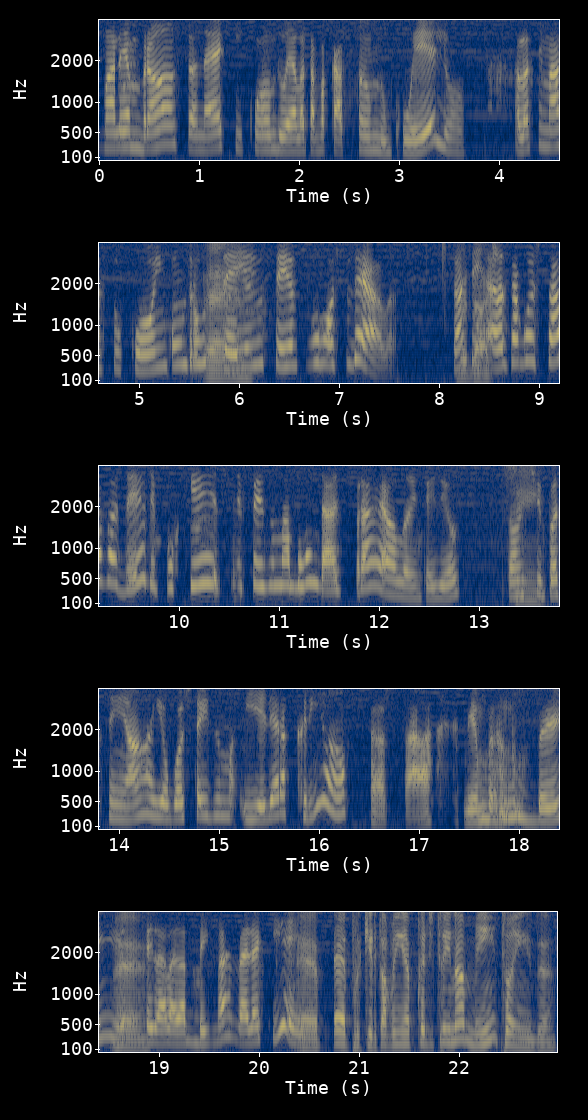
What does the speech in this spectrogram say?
uma lembrança, né, que quando ela estava caçando um coelho, ela se machucou e encontrou o É. Seiya e o Seiya viu o rosto dela. Então, assim, ela já gostava dele porque ele fez uma bondade pra ela, entendeu? Então, Sim. tipo assim, ah, eu gostei de uma. E ele era criança, tá? Lembrando bem É. isso, que ela era bem mais velha que ele. É, é, porque ele tava em época de treinamento ainda.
